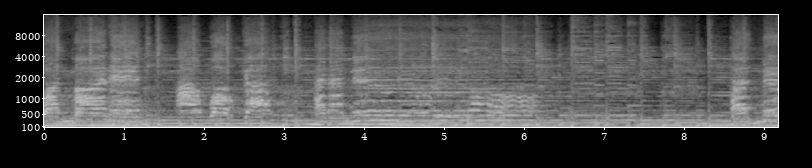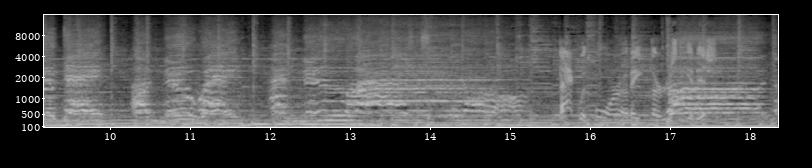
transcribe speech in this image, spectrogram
One morning I woke up and I knew A new day, a new way, and new eyes to. Back with more of a Thursday edition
